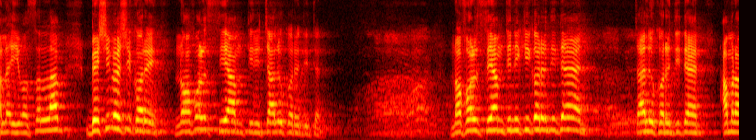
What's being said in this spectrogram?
আলহি ওয়াসাল্লাম বেশি বেশি করে নফল সিয়াম তিনি চালু করে দিতেন। নফল সিয়াম তিনি কি করে দিতেন? চালু করে দিতেন। আমরা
